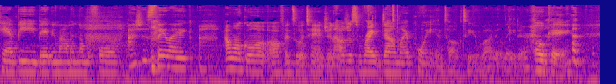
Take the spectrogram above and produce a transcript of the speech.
Can't be baby mama number four. I just say like. I won't go off into a tangent. I'll just write down my point and talk to you about it later. Okay.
